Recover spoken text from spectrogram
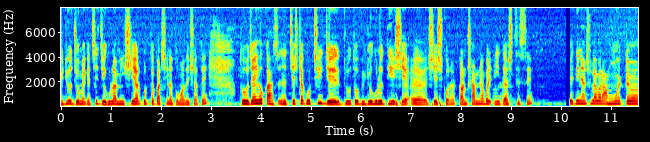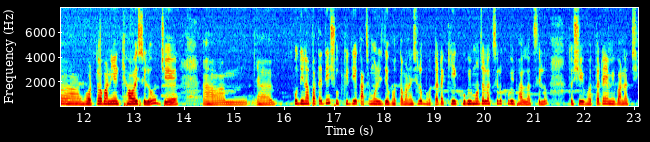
ভিডিও জমে গেছে যেগুলো আমি শেয়ার করতে পারছি না তোমাদের সাথে। তো যাই হোক চেষ্টা করছি যে দ্রুত ভিডিওগুলো দিয়ে শেষ করার। কারণ সামনে আবার ঈদ আসতেছে। সেদিন আসলে আবার আম্মু একটা ভর্তা বানিয়ে খাওয়াইছিল যে পুদিনা পাতা দিয়ে, শুটকি দিয়ে, কাঁচামরিচ দিয়ে ভর্তা বানাইছিল। ভর্তাটা খেয়ে খুবই মজা লাগছিল, খুবই ভালো লাগছিল। তো সেই ভর্তাটাই আমি বানাচ্ছি।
